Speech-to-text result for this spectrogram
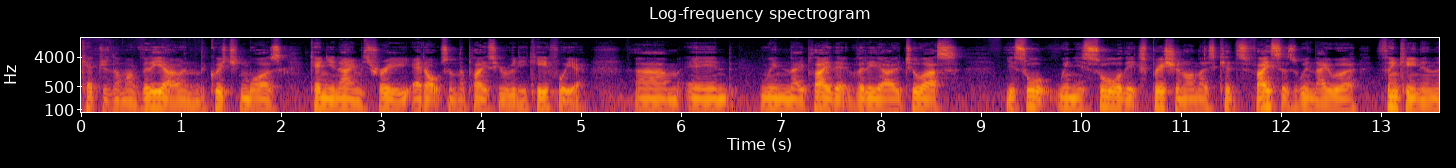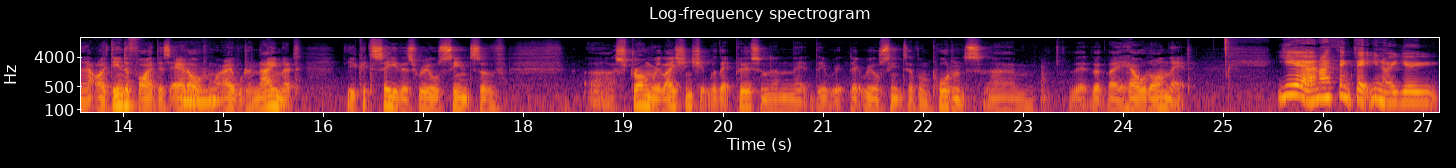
captured them on video. And the question was, can you name three adults in the place who really care for you? Um, and when they played that video to us, you saw when you saw the expression on those kids' faces when they were thinking and identified this adult mm. and were able to name it, you could see this real sense of uh, strong relationship with that person and that, that, that real sense of importance um, that, that they held on that. Yeah, and I think that you know you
